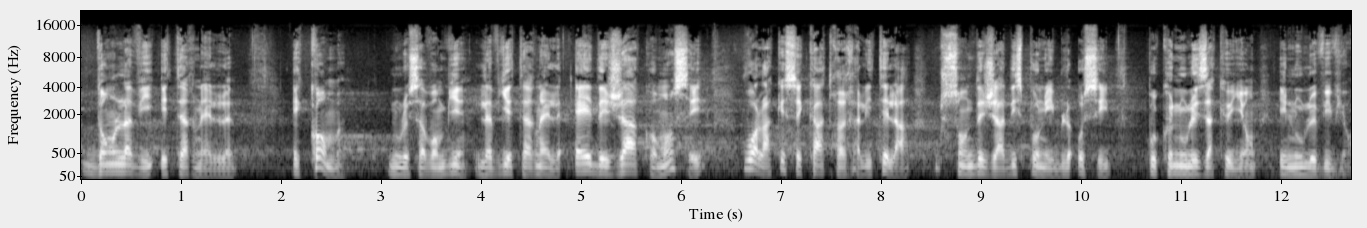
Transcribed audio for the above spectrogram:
dans la vie éternelle. Et comme nous le savons bien, la vie éternelle est déjà commencée, voilà que ces quatre réalités-là sont déjà disponibles aussi pour que nous les accueillions et nous le vivions.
